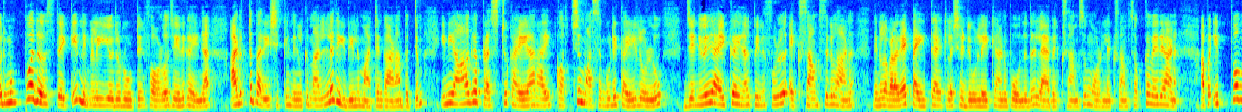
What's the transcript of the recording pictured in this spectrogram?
ഒരു മുപ്പത് ദിവസത്തേക്ക് നിങ്ങൾ ഈ ഒരു റൂട്ടീൻ ഫോളോ ചെയ്ത് കഴിഞ്ഞാൽ അടുത്ത പരീക്ഷയ്ക്ക് നിങ്ങൾക്ക് നല്ല രീതിയിൽ മാറ്റം കാണാൻ പറ്റും. ഇനി ആകെ പ്ലസ് ടു കഴിയാറായി കുറച്ച് മാസം കൂടി കയ്യിലുള്ളൂ. ജനുവരി ആയിക്കഴിഞ്ഞാൽ പിന്നെ ഫുൾ എക്സാംസുകളാണ് നിങ്ങൾ വളരെ ടൈറ്റ് ആയിട്ടുള്ള ഷെഡ്യൂളിലേക്കാണ് പോകുന്നത്. ലാബ് എക്സാംസും മോഡൽ എക്സാംസും ഒക്കെ വരികയാണ് അപ്പോൾ ഇപ്പം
